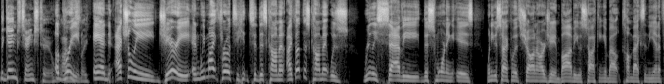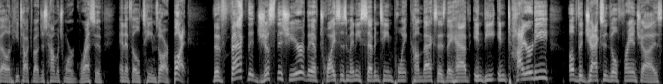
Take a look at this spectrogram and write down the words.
The game's changed too. Agreed. obviously. And actually, Jerry, and we might throw it to, to this comment. I thought this comment was really savvy this morning. Is when he was talking with Sean, RJ, and Bobby, he was talking about comebacks in the NFL, and he talked about just how much more aggressive NFL teams are. But the fact that just this year they have twice as many 17 point comebacks as they have in the entirety of the Jacksonville franchise,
